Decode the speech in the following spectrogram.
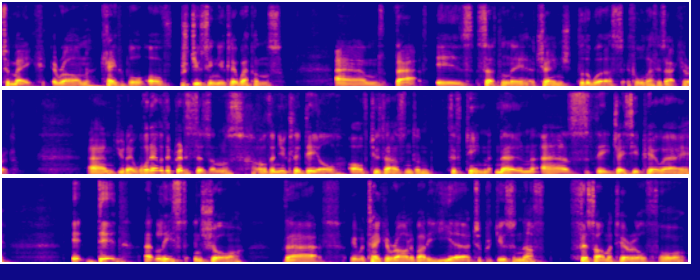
to make Iran capable of producing nuclear weapons. And that is certainly a change for the worse, if all that is accurate. And, you know, whatever the criticisms of the nuclear deal of 2015, known as the JCPOA, it did at least ensure that it would take Iran about a year to produce enough fissile material for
